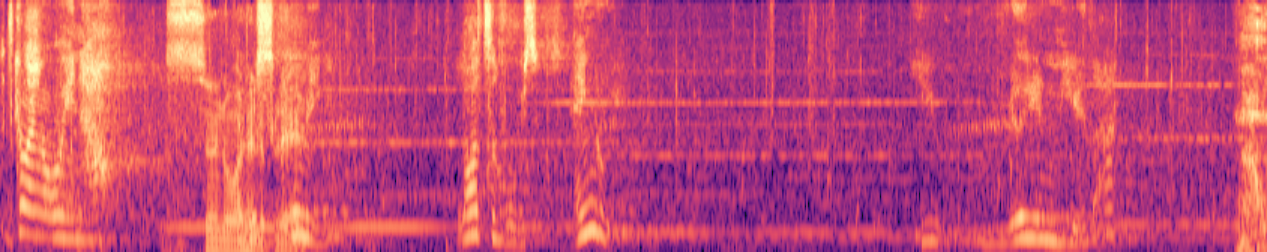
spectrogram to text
It's going away now. سنو They were هيل بليد. screaming. Lots of voices. Angry. You really didn't hear that? No.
